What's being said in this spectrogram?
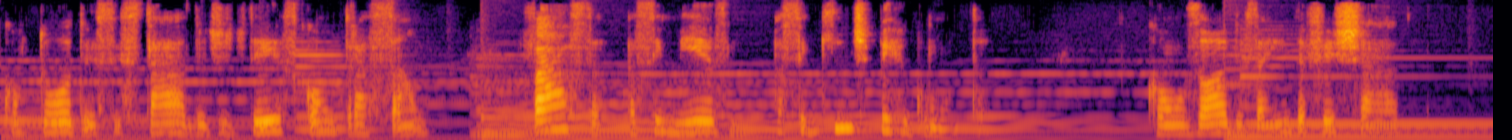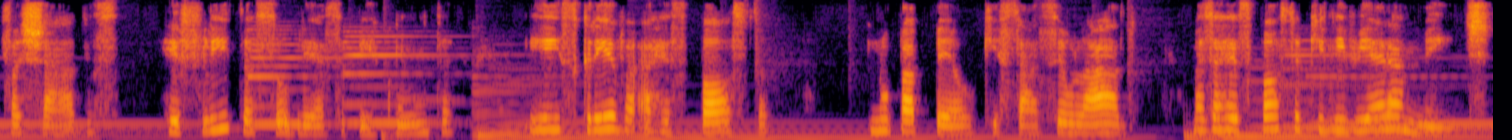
com todo esse estado de descontração, faça a si mesmo a seguinte pergunta. Com os olhos ainda fechados, fechados, reflita sobre essa pergunta e escreva a resposta no papel que está a seu lado, mas a resposta que lhe vier à mente.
